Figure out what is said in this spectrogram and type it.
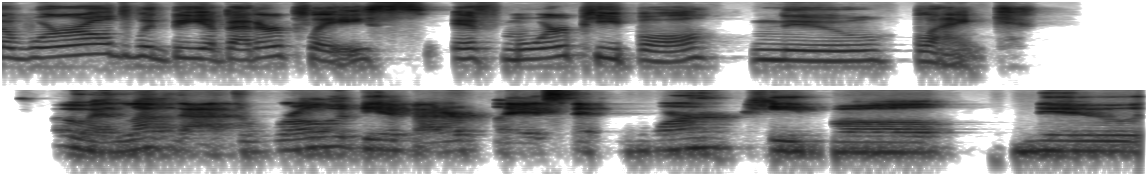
The world would be a better place if more people knew blank. Oh, I love that. The world would be a better place if more people knew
